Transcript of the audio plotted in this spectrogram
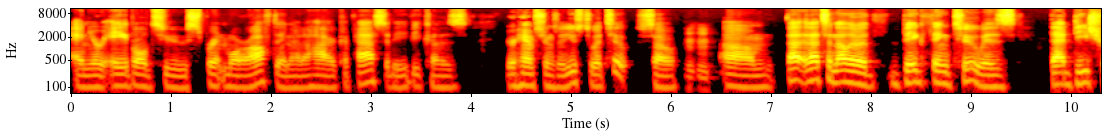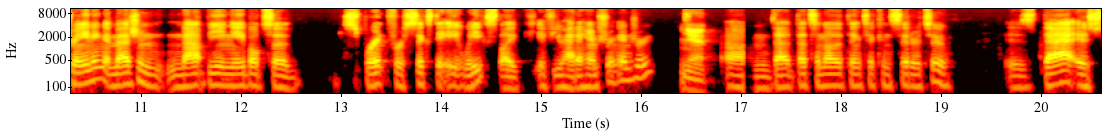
and you're able to sprint more often at a higher capacity because your hamstrings are used to it too. So Mhm. um, that, that's another big thing too is that detraining. Imagine not being able to sprint for six to eight weeks, like if you had a hamstring injury. Yeah, Um, that that's another thing to consider too. Is that is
